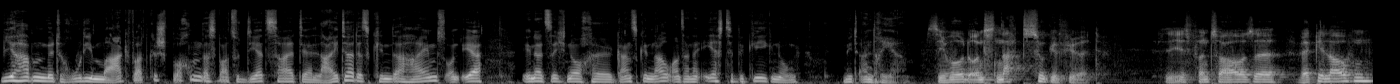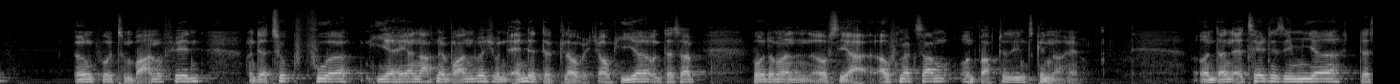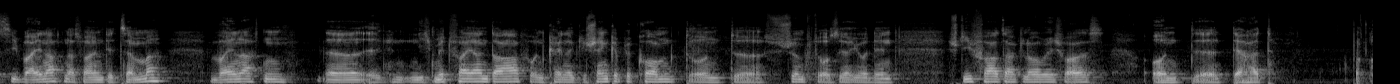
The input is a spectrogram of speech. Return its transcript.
Wir haben mit Rudi Marquardt gesprochen. Das war zu der Zeit der Leiter des Kinderheims und er erinnert sich noch äh, ganz genau an seine erste Begegnung mit Andrea. Sie wurde uns nachts zugeführt. Sie ist von zu Hause weggelaufen, irgendwo zum Bahnhof hin und der Zug fuhr hierher nach Neubrandenburg und endete, glaube ich, auch hier. Und deshalb wurde man auf sie aufmerksam und brachte sie ins Kinderheim. Und dann erzählte sie mir, dass sie Weihnachten, das war im Dezember, Weihnachten äh, nicht mitfeiern darf und keine Geschenke bekommt und äh, schimpfte auch sehr über den Stiefvater, glaube ich, war es. Und äh, der hat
